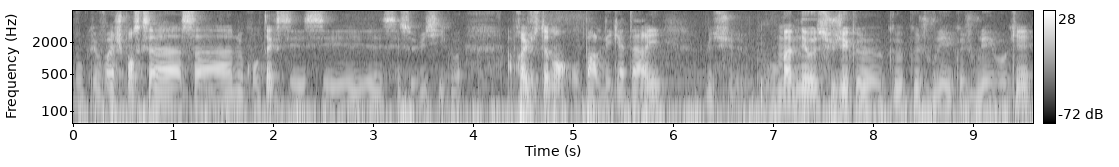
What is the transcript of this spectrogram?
Donc voilà, je pense que ça, ça, le contexte, c'est celui-ci. Quoi. Après, justement, on parle des Qataris. On m'a amené au sujet que, que, je voulais, que je voulais évoquer.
